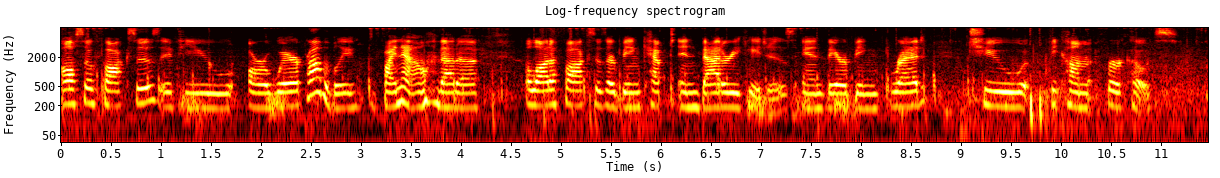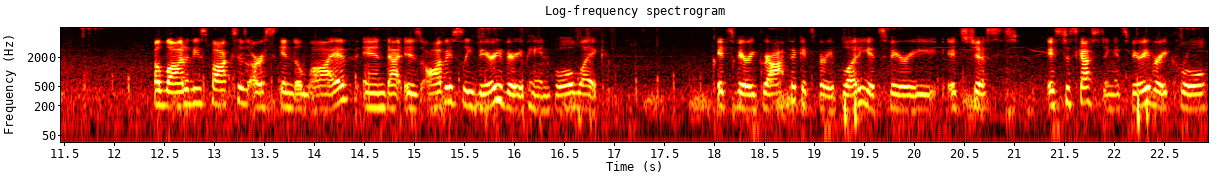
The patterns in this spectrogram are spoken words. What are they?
Also foxes, if you are aware probably by now that uh, a lot of foxes are being kept in battery cages and they're being bred to become fur coats. A lot of these foxes are skinned alive and that is obviously very, very painful. Like, it's very graphic, it's very bloody, it's very, it's just, it's disgusting. It's very, very cruel.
